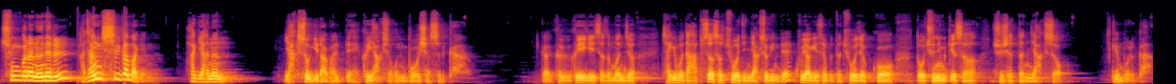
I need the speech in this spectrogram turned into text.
충분한 은혜를 가장 실감하게 하게 하는 약속이라고 할 때 그 약속은 무엇이었을까? 그러니까 그, 그에게 있어서 먼저 자기보다 앞서서 주어진 약속인데 구약에서부터 주어졌고 또 주님께서 주셨던 약속 그게 뭘까?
